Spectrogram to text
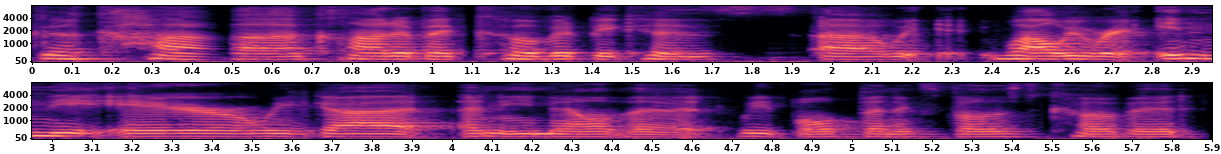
by COVID because uh, we, while we were in the air, we got an email that we'd both been exposed to COVID,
